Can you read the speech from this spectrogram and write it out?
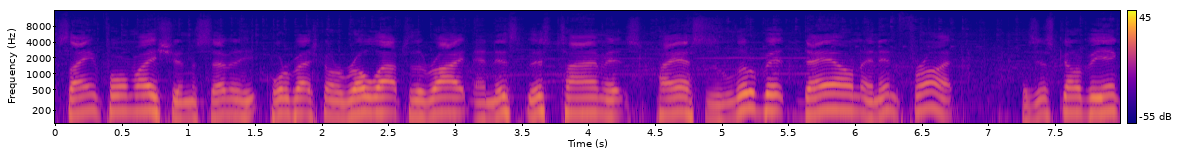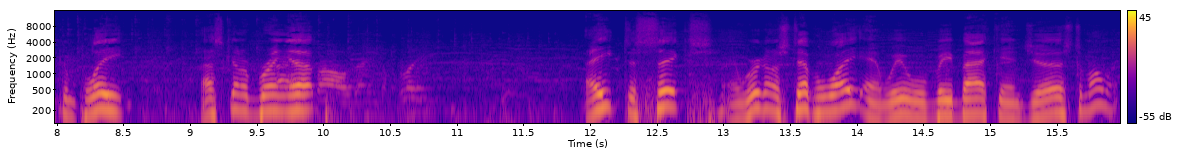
same formation. Seven quarterback's going to roll out to the right, and this this time its pass is a little bit down and in front. Is this going to be incomplete? That's going to bring up eight to six, and we're going to step away, and we will be back in just a moment.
